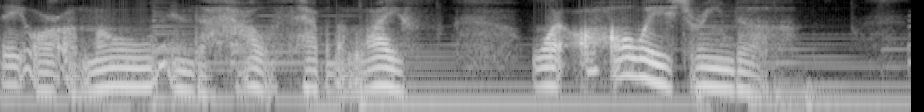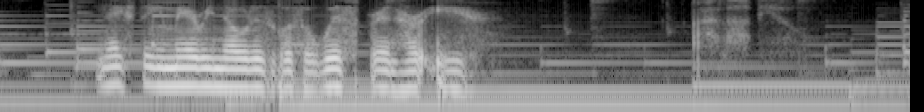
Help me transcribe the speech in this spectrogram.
They are alone in the house having a life one always dreamed of. Next thing Mary noticed was a whisper in her ear. I love you.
